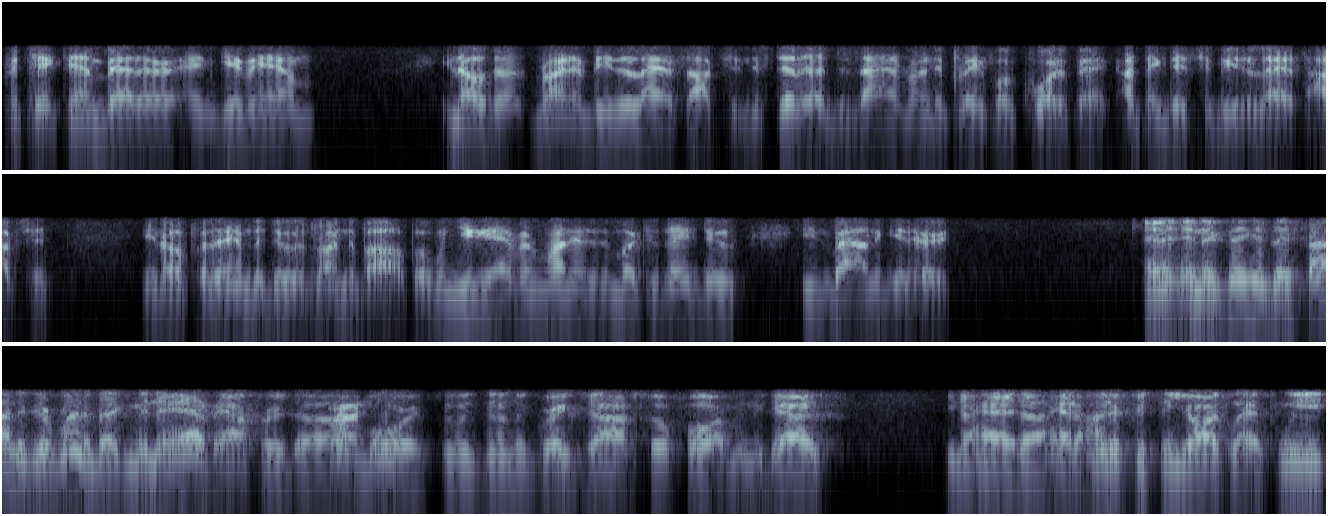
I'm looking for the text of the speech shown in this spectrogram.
protect him better and give him, you know, the running be the last option instead of a design running play for a quarterback. I think that should be the last option, you know, for them to do is run the ball. But when you have him running as much as they do, he's bound to get hurt. And and the thing is, they found a good running back. I mean, they have Alfred uh, right. Morris, who is doing a great job so far. I mean, the guy's, you know, had uh, had 115 yards last week,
